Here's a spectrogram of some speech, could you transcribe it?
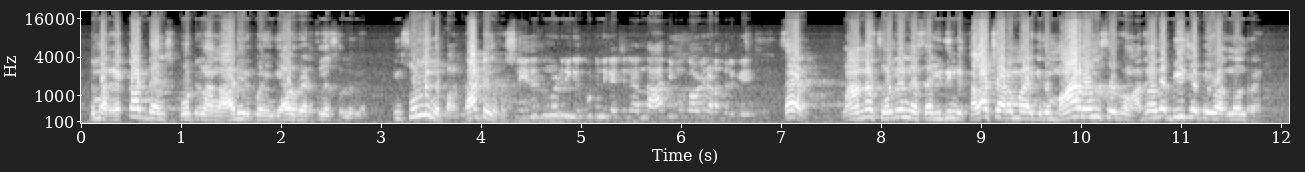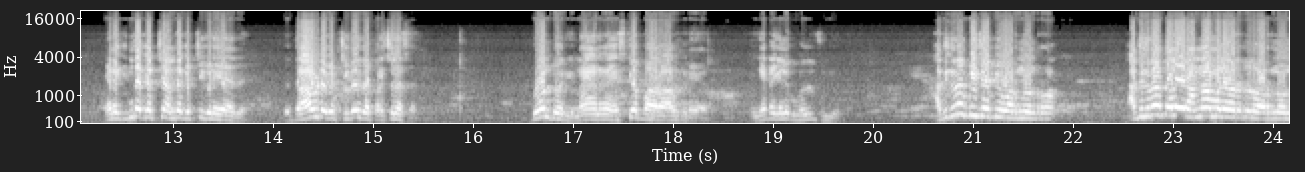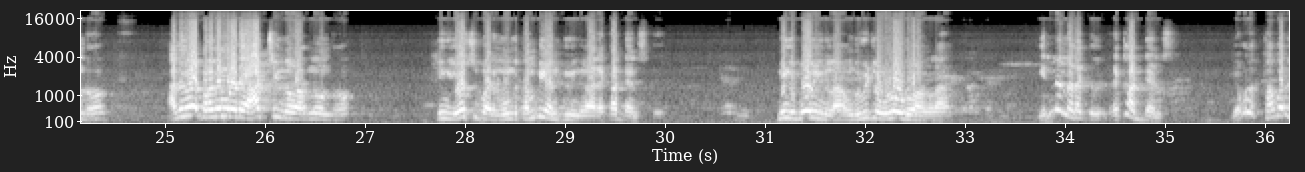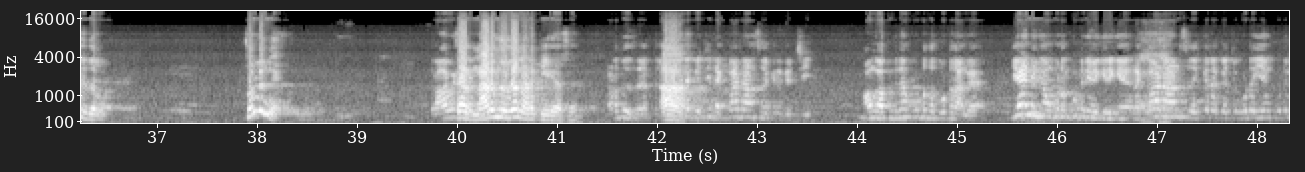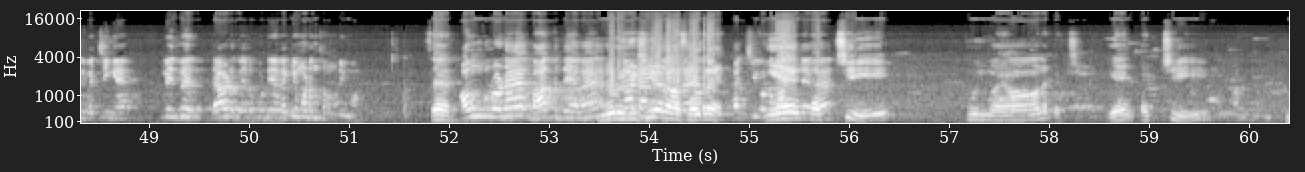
இந்த மாதிரி ரெக்கார்ட் டான்ஸ் போட்டு நாங்க ஆடி இருக்கோம் எங்கேயாவது ஒரு இடத்துல சொல்லுங்க. நீங்க சொல்லுங்கப்பா காட்டுங்க இதுக்கு முன்னாடி நீங்க கூட்டணி கட்சியில இருந்த அதிமுகவோட நடந்திருக்கு. சார் நான் தான் சொல்றேன் சார் இது இங்க கலாச்சாரமா இருக்கு இது மாறணும்னு சொல்றோம். அதனால தான் பிஜேபி வரணும்ன்றேன். எனக்கு இந்த கட்சி அந்த கட்சி கிடையாது. திராவிட கட்சிகள் இந்த பிரச்சனை சார். டோன்ட் வரி நான் எனக்கு எஸ்கேப் ஆகிற ஆள் கிடையாது. கேட்ட கேள்விக்கு பதில் சொல்லுவேன் அதுக்கு தான் பிஜேபி வரணுன்றோம் அதுக்கு தான் தலைவர் அண்ணாமலை அவர்கள் வரணுன்றோம் அதுக்கு தான் பிரதமருடைய ஆட்சி இங்க வரணுன்றோம் நீங்க யோசிச்சு பாருங்க உங்க தம்பி அனுப்புவீங்களா ரெக்கார்ட் டான்ஸ்க்கு நீங்க போவீங்களா? உங்க வீட்டுல உள்ள விடுவாங்களா? என்ன நடக்குது? ரெக்கார்ட் டான்ஸ் எவ்வளவு தவறு இதெல்லாம்? சொல்லுங்க. சார் நடந்துதான் நடக்கலையா சார்? நடந்தது சார். திராவிட கட்சி ரெக்கார்ட் டான்ஸ் வைக்கிற கட்சி. அவங்க அப்படிதான் கூட்டத்தை கூட்டுறாங்க. ஏன் நீங்க அவங்க கூட கூட்டணி வைக்கிறீங்க? ரெக்கார்ட் டான்ஸ் வைக்கிற கட்சி கூட ஏன் கூட்டணி வச்சீங்க? திராவிட கட்சியில கூட்டணி வைக்க மாட்டேன்னு சொல்ல முடியுமா? சார். அவங்களோட வாக்கு தேவை ஒரு விஷயம் நான் சொல்றேன். கட்சி தூய்மையான கட்சி. என் கட்சி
